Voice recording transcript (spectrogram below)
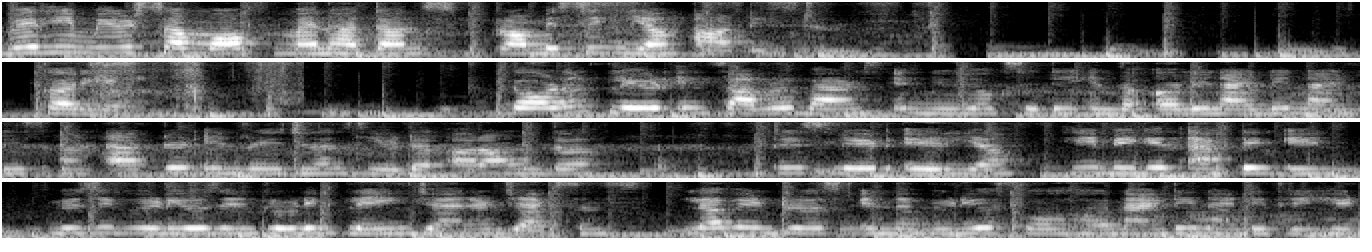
where he met some of Manhattan's promising young artists. Career played in several bands in New York City in the early 1990s and acted in regional theater around the Tri-State area. He began acting in music videos including playing Janet Jackson's love interest in the video for her 1993 hit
